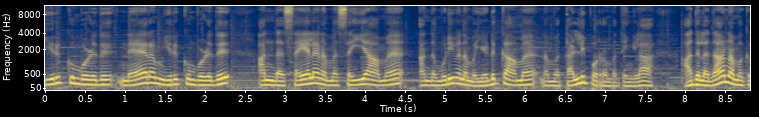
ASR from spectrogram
இருக்கும் பொழுது நேரம் இருக்கும் பொழுது அந்த செயலை நம்ம செய்யாமல் அந்த முடிவை நம்ம எடுக்காமல் நம்ம தள்ளி போடுறோம் பார்த்தீங்களா? அதில் தான் நமக்கு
